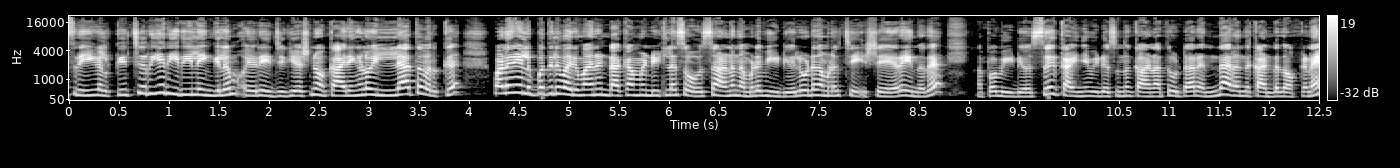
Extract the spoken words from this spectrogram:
സ്ത്രീകൾക്ക് ചെറിയ രീതിയിലെങ്കിലും ഒരു എഡ്യൂക്കേഷനോ കാര്യങ്ങളോ ഇല്ലാത്തവർക്ക് വളരെ എളുപ്പത്തിൽ വരുമാനം ഉണ്ടാക്കാൻ വേണ്ടിയിട്ടുള്ള സോഴ്സാണ് നമ്മുടെ വീഡിയോയിലൂടെ നമ്മൾ ഷെയർ ചെയ്യുന്നത്. അപ്പോൾ വീഡിയോസ് കഴിഞ്ഞ വീഡിയോസ് ഒന്നും കാണാത്ത കൂട്ടുകാർ എന്തായാലും ഒന്ന് കണ്ടു നോക്കണേ.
